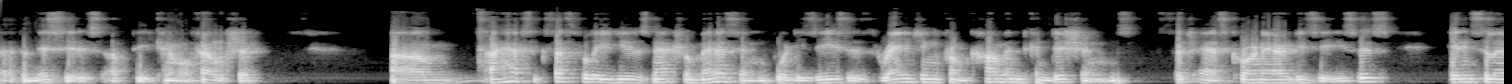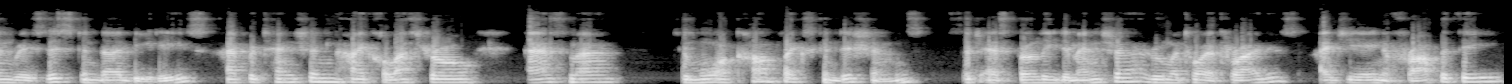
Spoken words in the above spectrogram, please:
uh, the misses of the Kennemer Fellowship. Um, I have successfully used natural medicine for diseases ranging from common conditions such as coronary diseases, insulin resistant diabetes, hypertension, high cholesterol, asthma, to more complex conditions such as early dementia, rheumatoid arthritis, IgA nephropathy,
